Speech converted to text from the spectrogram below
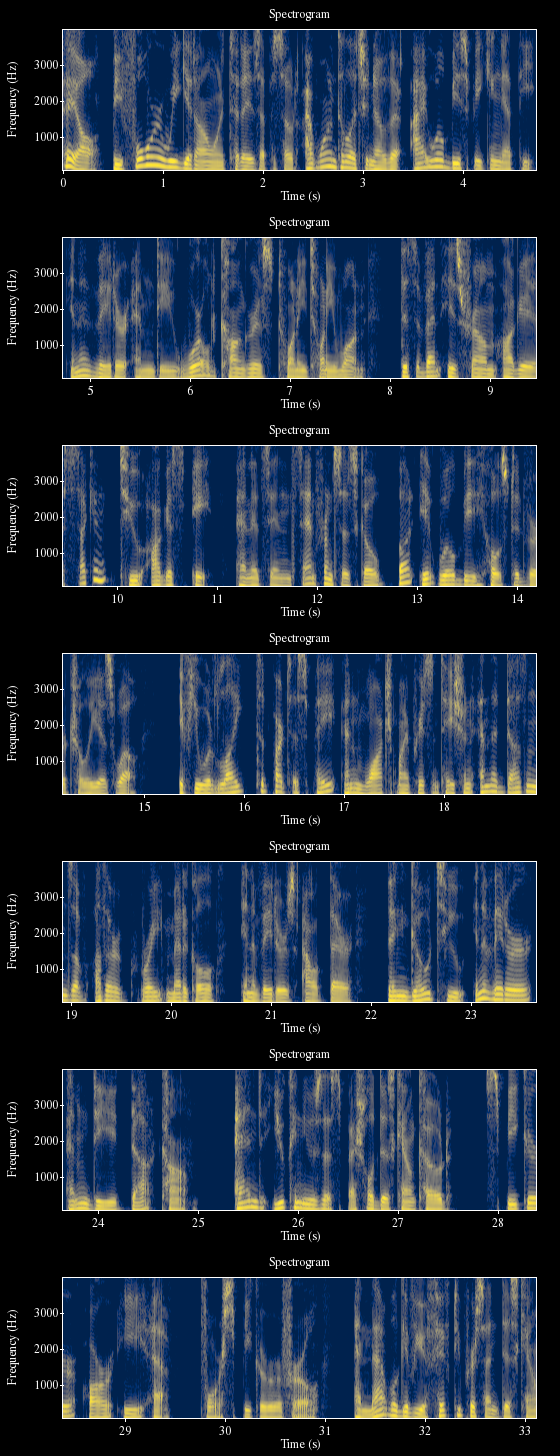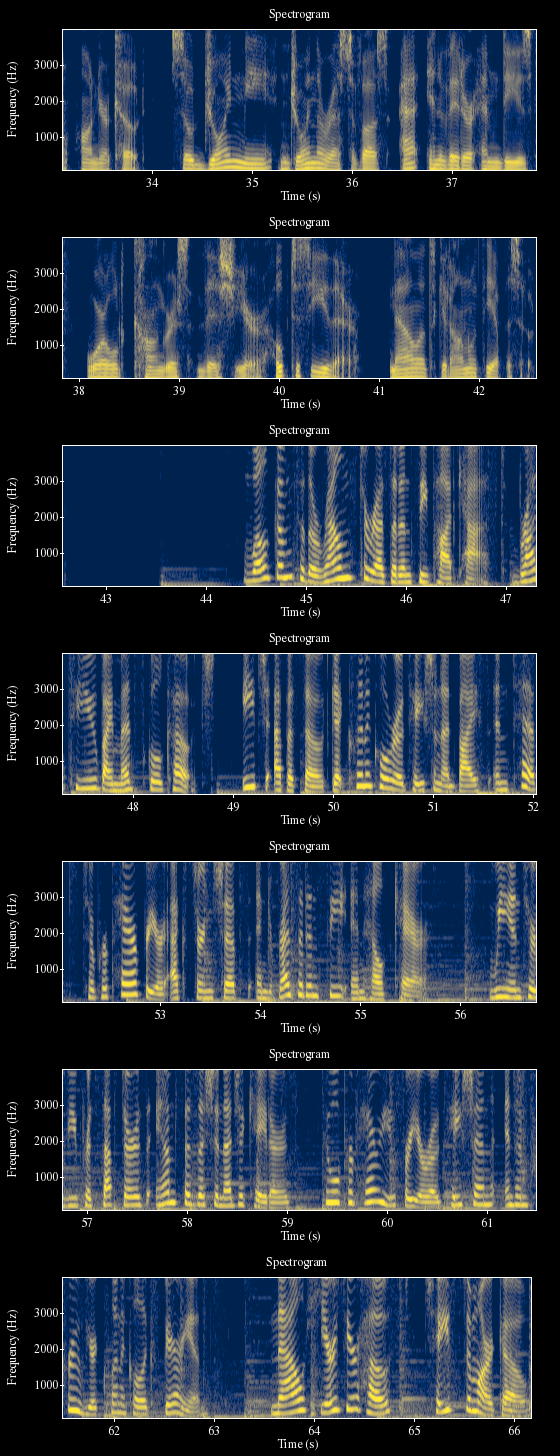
Hey all, before we get on with today's episode, I wanted to let you know that I will be speaking at the Innovator MD World Congress 2021. This event is from August 2nd to August 8th, and it's in San Francisco, but it will be hosted virtually as well. If you would like to participate and watch my presentation and the dozens of other great medical innovators out there, then go to innovatormd.com and you can use this special discount code SPEAKERREF for speaker referral, and that will give you a 50% discount on your code. So join me and join the rest of us at Innovator MD's World Congress this year. Hope to see you there. Now let's get on with the episode. Welcome to the Rounds to Residency podcast, brought to you by Med School Coach. Each episode, get clinical rotation advice and tips to prepare for your externships and residency in healthcare. We interview preceptors and physician educators who will prepare you for your rotation and improve your clinical experience. Now, here's your host, Chase DiMarco.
